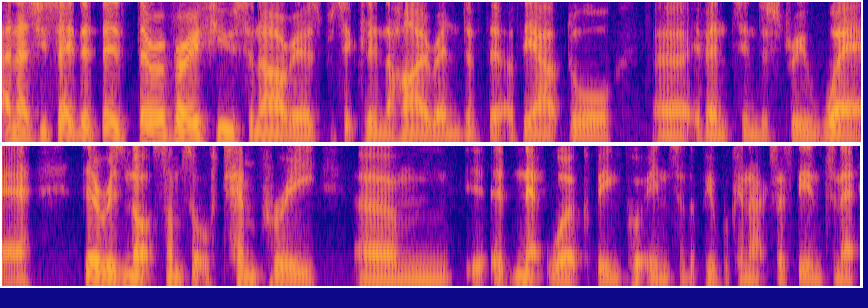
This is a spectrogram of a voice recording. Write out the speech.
and as you say, that there's there are very few scenarios, particularly in the higher end of the of the outdoor uh, events industry, where there is not some sort of temporary um, network being put in so that people can access the internet,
